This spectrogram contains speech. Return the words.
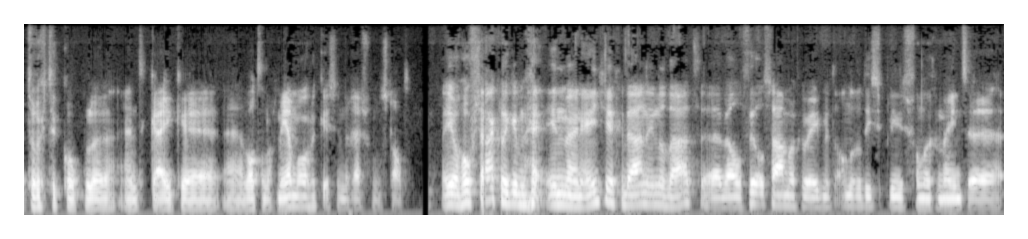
terug te koppelen en te kijken wat er nog meer mogelijk is in de rest van de stad. Heel hoofdzakelijk in mijn, eentje gedaan, inderdaad. wel veel samengewerkt met andere disciplines van de gemeente,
